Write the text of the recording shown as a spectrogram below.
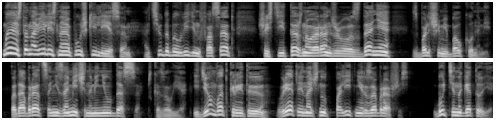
мы остановились на опушке леса. Отсюда был виден фасад шестиэтажного оранжевого здания с большими балконами. «Подобраться незамеченными не удастся», — сказал я. «Идем в открытую. Вряд ли начнут палить, не разобравшись. Будьте наготове».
